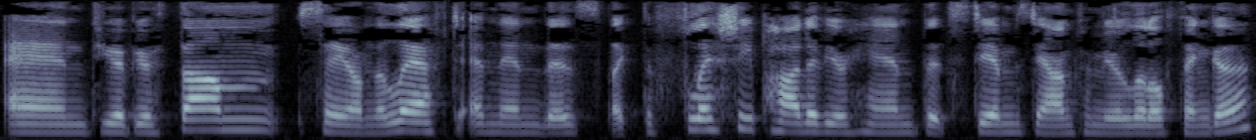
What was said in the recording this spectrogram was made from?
and you have your thumb, say on the left, and then there's like the fleshy part of your hand that stems down from your little finger.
